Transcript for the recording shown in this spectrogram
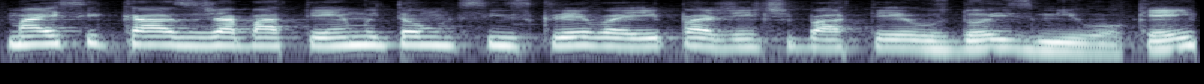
Mas se caso já batemos, então se inscreva aí pra gente bater os dois mil, ok?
